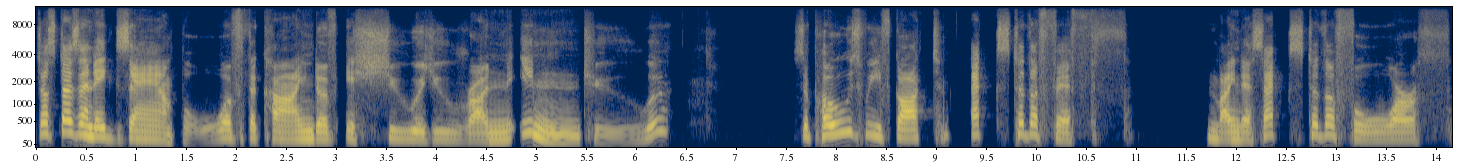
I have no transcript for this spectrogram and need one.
Just as an example of the kind of issue you run into, Suppose we've got x to the fifth minus x to the fourth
